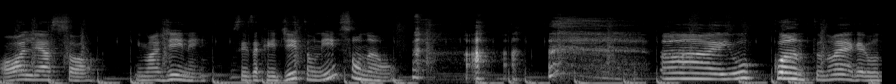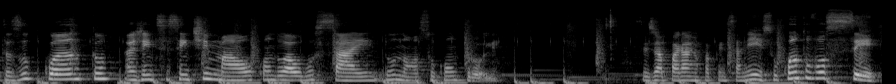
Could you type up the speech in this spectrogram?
Olha só, imaginem, vocês acreditam nisso ou não? Ai, o quanto, não é, garotas? O quanto a gente se sente mal quando algo sai do nosso controle. Vocês já pararam para pensar nisso? O quanto você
